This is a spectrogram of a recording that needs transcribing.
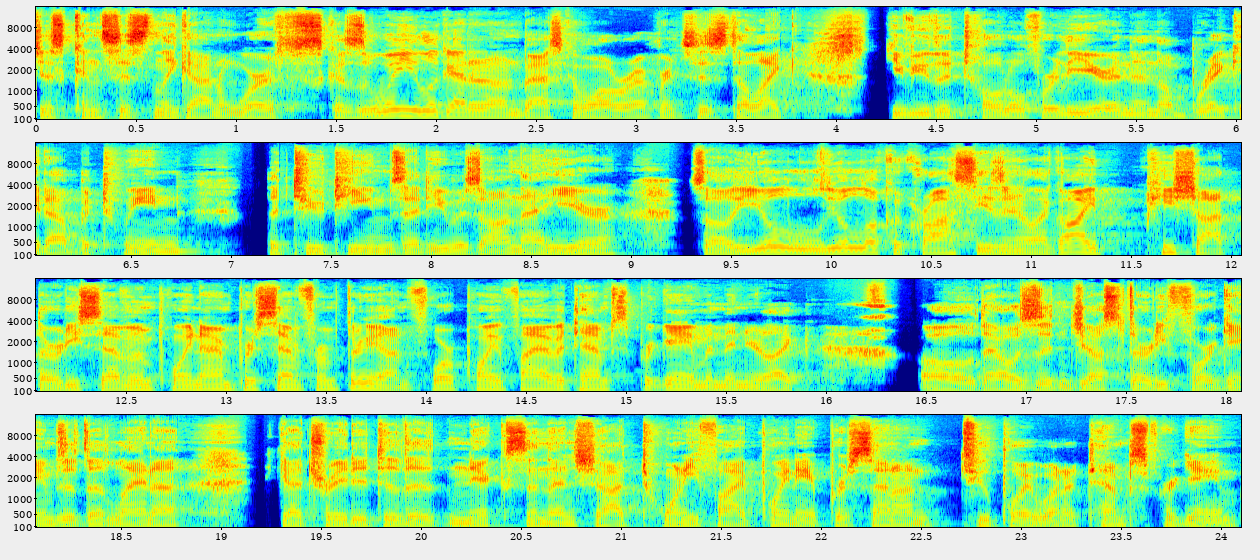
just consistently gotten worse. Because the way you look at it on basketball references, to like give you the total for the year and then they'll break it up between the two teams that he was on that year. So you'll you'll look across these and you're like, oh, he, he shot 37.9% from three on 4.5 attempts per game. And then you're like, oh, that was in just 34 games with Atlanta. He got traded to the Knicks and then shot 25.8% on 2.1 attempts per game.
